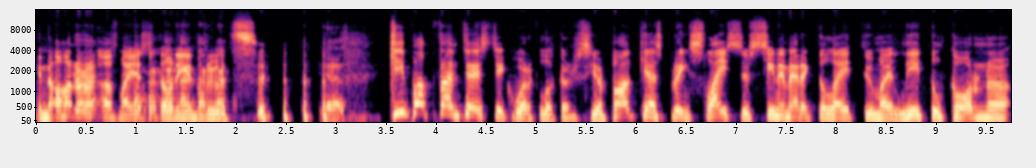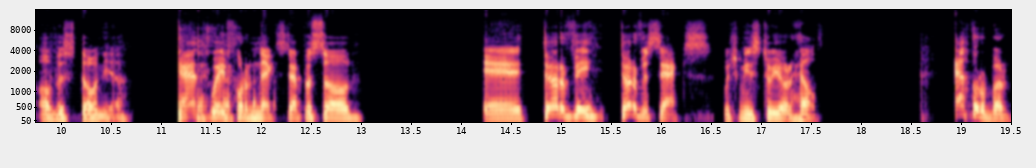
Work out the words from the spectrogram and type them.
in honor of my Estonian roots. yes. Keep up fantastic work, lookers. Your podcast brings slice of cinematic delight to my little corner of Estonia. Can't wait for the next episode. Uh, Turvi, Terviseks, which means to your health. Ethelbert,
